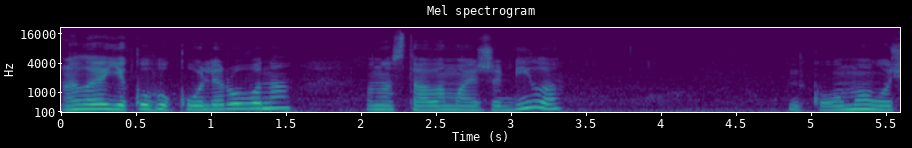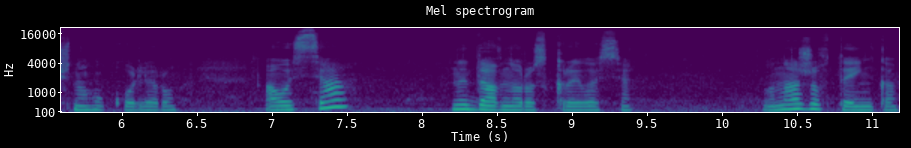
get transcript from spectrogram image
Але якого кольору вона? Вона стала майже біла, такого молочного кольору. А ось ця недавно розкрилася. Вона жовтенька.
